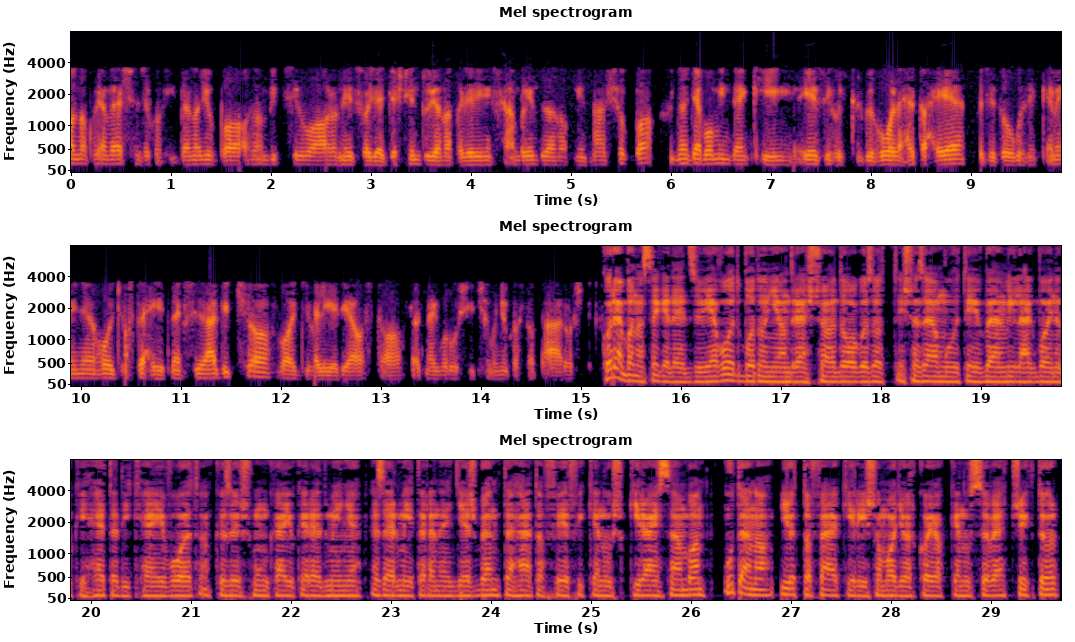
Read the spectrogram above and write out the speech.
vannak olyan versenyzők, akikben nagyobb az ambíció arra nézve, hogy egyes induljanak, vagy egyéni számba induljanak, mint másokba. Hogy nagyjából mindenki érzi, hogy kb. hol lehet a helye, ezért dolgozik keményen, hogy azt a helyét megszilárdítsa, vagy elérje azt a, tehát megvalósítsa mondjuk azt a párost. Korábban a Szeged edzője volt, Bodonyi Andrással dolgozott, és az elmúlt évben világbajnoki hetedik hely volt a közös munkájuk eredménye 1000 méteren egyesben, tehát a férfi kenus királyszámban. Utána jött a felkérés a Magyar Kajakkenu Szövetségtől.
